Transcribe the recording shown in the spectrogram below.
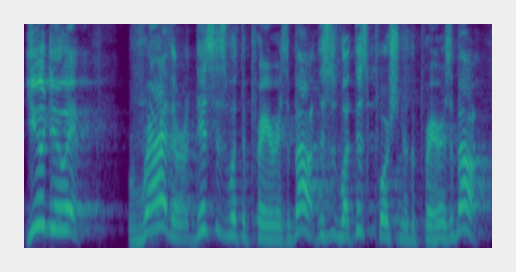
You do it. Rather, this is what the prayer is about. This is what this portion of the prayer is about.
